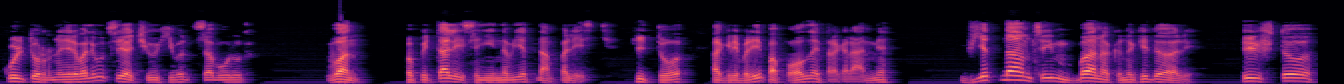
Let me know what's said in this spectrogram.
культурной революции очухиваться будут. Вон, попытались они на Вьетнам полезть. И то огребли по полной программе. Вьетнамцы им банок накидали. И что,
